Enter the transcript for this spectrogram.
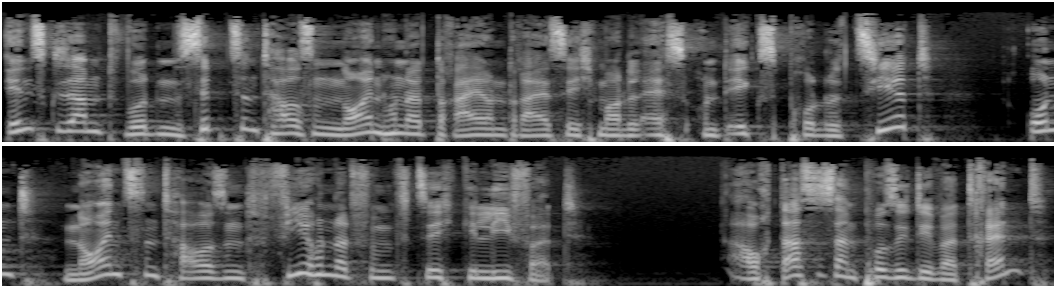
Insgesamt wurden 17.933 Model S und X produziert und 19.450 geliefert. Auch das ist ein positiver Trend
